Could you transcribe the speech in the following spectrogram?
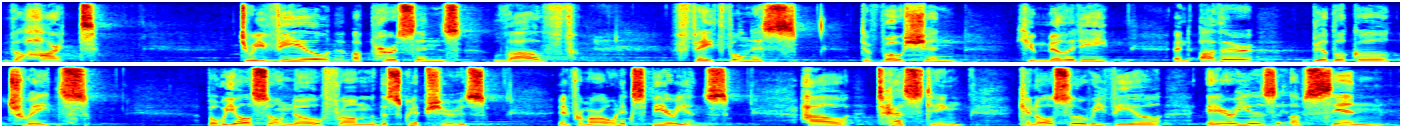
the heart, to reveal a person's love, faithfulness, devotion, humility, and other biblical traits. But we also know from the scriptures and from our own experience how testing can also reveal areas of sin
